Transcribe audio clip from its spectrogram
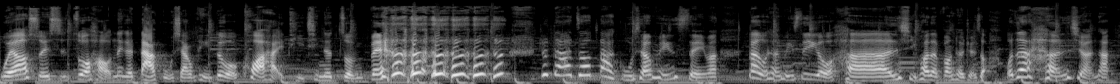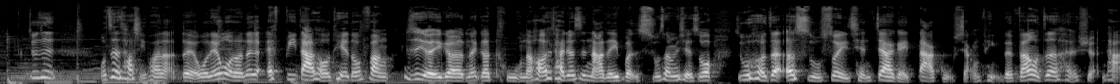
我要随时做好那个大谷翔平对我跨海提亲的准备。就大家知道大谷翔平是谁吗？大谷翔平是一个我很喜欢的棒球选手，我真的很喜欢他，就是我真的超喜欢的。对，我连我的那个 FB 大头贴都放，就是有一个那个图，然后他就是拿着一本书，上面写说如何在二十五岁以前嫁给大谷祥平。对，反正我真的很喜欢他，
